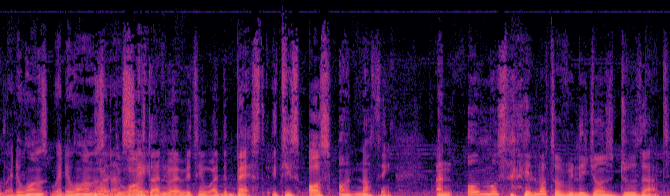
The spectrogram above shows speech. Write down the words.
We're the ones. We're the ones We're that the ones that know everything. We're the best. It is us or nothing. And almost a lot of religions do that.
